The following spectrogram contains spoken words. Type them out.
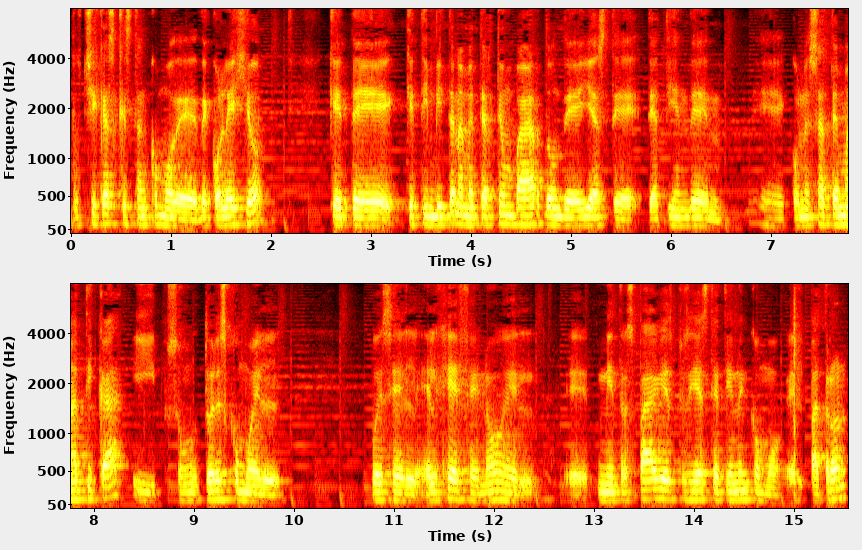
pues chicas que están como de, de, colegio, que te, que te invitan a meterte a un bar donde ellas te, te atienden eh, con esa temática y pues, son, tú eres como el, pues el, el jefe, ¿no? El, eh, mientras pagues, pues ellas te atienden como el patrón.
